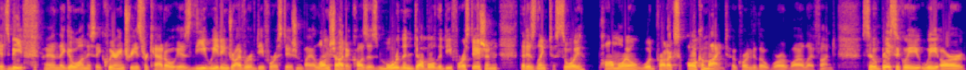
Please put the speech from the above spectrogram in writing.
It's beef. And they go on, they say clearing trees for cattle is the leading driver of deforestation by a long shot. It causes more than double the deforestation that is linked to soy, palm oil, wood products, all combined, according to the World Wildlife Fund. So basically, we are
